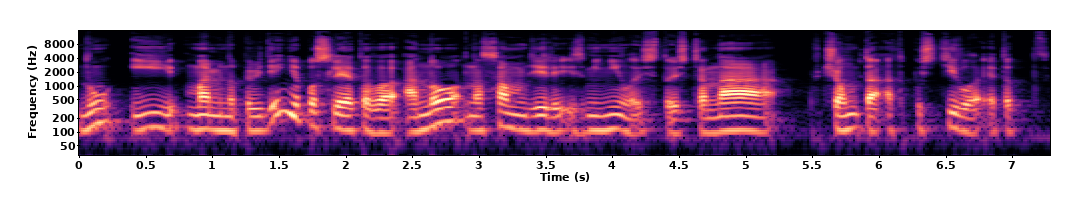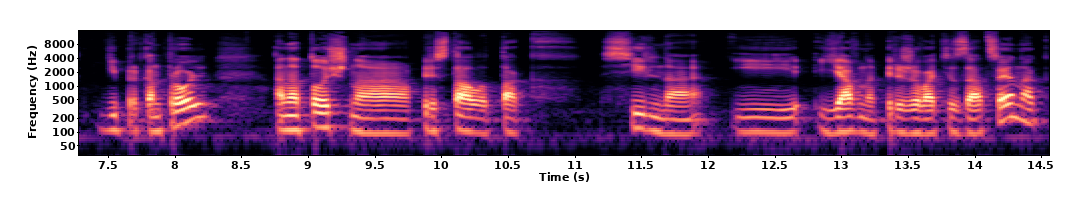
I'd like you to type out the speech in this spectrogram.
Ну и мамино поведение после этого, оно на самом деле изменилось. То есть она в чем-то отпустила этот гиперконтроль, она точно перестала так сильно и явно переживать из-за оценок,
